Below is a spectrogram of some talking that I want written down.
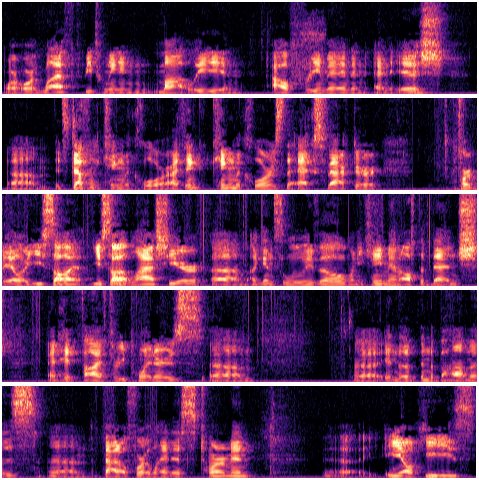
or, or left between Motley and Al Freeman and, and Ish, um, it's definitely King McClure. I think King McClure is the X factor for Baylor. You saw it. You saw it last year um, against Louisville when he came in off the bench and hit five three pointers um, uh, in the in the Bahamas um, Battle for Atlantis tournament. Uh, you know he's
